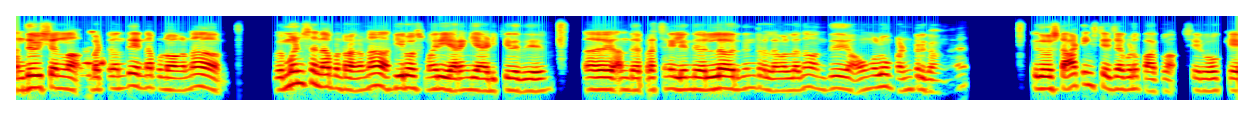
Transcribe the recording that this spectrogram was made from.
அந்த விஷயம்லாம். பட் வந்து என்ன பண்ணுவாங்கன்னா விமன்ஸ் என்ன பண்றாங்கன்னா ஹீரோஸ் மாதிரி இறங்கி அடிக்கிறது அந்த பிரச்சனையில இருந்து வெளில வருதுன்ற லெவல்ல தான் வந்து அவங்களும் பண்ணிட்டு இருக்காங்க. இது ஒரு ஸ்டார்டிங் ஸ்டேஜா கூட பார்க்கலாம். சரி ஓகே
